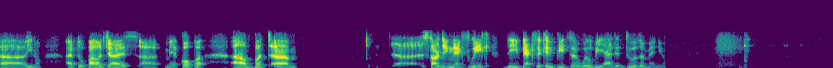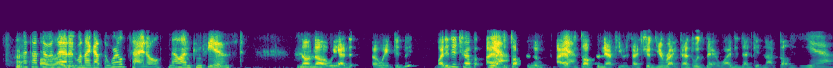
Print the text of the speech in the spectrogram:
uh, you know, I have to apologize, uh, mea culpa. Um, but um, uh, starting next week, the Mexican pizza will be added to the menu. I thought that was Alrighty. added when I got the world title. Now I'm confused. No, no, we had. Oh wait, did we? Why did it drop? I Yeah. have to talk to the. I Yeah. have to talk to nephews. That should. You're right. That was there. Why did that get knocked off? Yeah.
